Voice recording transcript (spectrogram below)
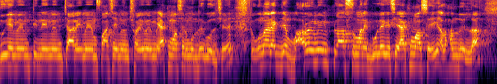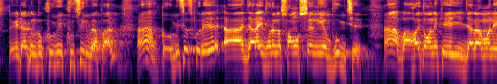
দুই এম এম তিন এম এম চার এম এম পাঁচ এম এম ছয় এম এম এক মাসের মধ্যে গলছে। তো ওনার একজন বারো এম এম প্লাস মানে গলে গেছে এক মাসেই, আলহামদুলিল্লাহ। তো এটা কিন্তু খুবই খুশির ব্যাপার হ্যাঁ? তো বিশেষ করে যারা এই ধরনের সমস্যা নিয়ে ভুগছে হ্যাঁ? বা হয়তো অনেকেই যারা মানে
